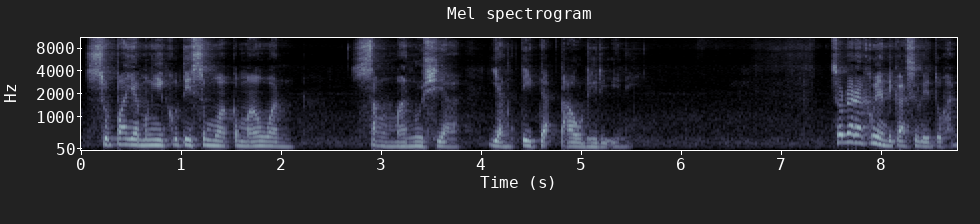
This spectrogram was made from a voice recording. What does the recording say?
supaya mengikuti semua kemauan sang manusia yang tidak tahu diri ini. Saudaraku yang dikasih oleh Tuhan.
